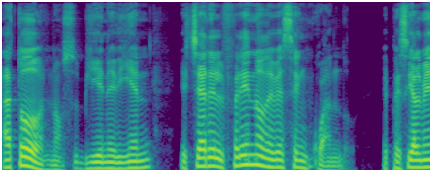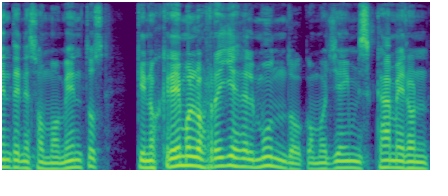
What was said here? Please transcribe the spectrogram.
A todos nos viene bien echar el freno de vez en cuando, especialmente en esos momentos que nos creemos los reyes del mundo, como James Cameron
